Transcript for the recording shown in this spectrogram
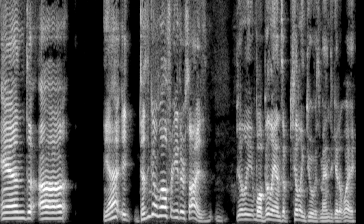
And uh, yeah, it doesn't go well for either side. Billy, well, Billy ends up killing two of his men to get away.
